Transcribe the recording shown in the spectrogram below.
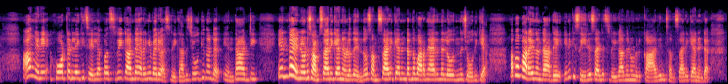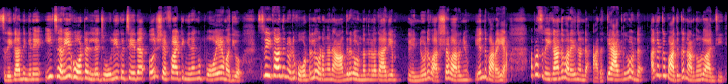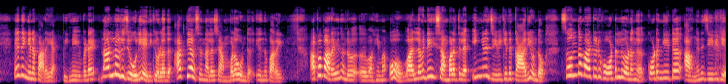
അങ്ങനെ ഹോട്ടലിലേക്ക് ചെല്ലുക. ശ്രീകാന്ത് ഇറങ്ങി വരിക. ശ്രീകാന്ത് ചോദിക്കുന്നുണ്ട് എന്താ ആന്റി? എന്താ എന്നോട് സംസാരിക്കാനുള്ളത്? എന്തോ സംസാരിക്കാനുണ്ടെന്ന് പറഞ്ഞായിരുന്നല്ലോ എന്ന് ചോദിക്കുക. അപ്പോൾ പറയുന്നുണ്ട് അതെ എനിക്ക് സീരിയസ് ആയിട്ട് ശ്രീകാന്തിനോട് ഒരു കാര്യം സംസാരിക്കാനുണ്ട്. ശ്രീകാന്ത് ഇങ്ങനെ ഈ ചെറിയ ഹോട്ടലിൽ ജോലിയൊക്കെ ചെയ്ത് ഒരു ഷെഫായിട്ട് ഇങ്ങനെ അങ്ങ് പോയാൽ മതിയോ? ശ്രീകാന്തിന് ഒരു ഹോട്ടൽ തുടങ്ങാൻ ആഗ്രഹമുണ്ടെന്നുള്ള കാര്യം എന്നോട് വർഷ പറഞ്ഞു എന്ന് പറയാം. അപ്പോൾ ശ്രീകാന്ത് പറയുന്നുണ്ട് അതൊക്കെ ആഗ്രഹമുണ്ട്. അതൊക്കെ പതുക്കെ നടന്നോളൂ ആന്റി എന്നിങ്ങനെ പറയാം. പിന്നെ ഇവിടെ നല്ലൊരു ജോലിയാണ് എനിക്കുള്ളത്. അത്യാവശ്യം നല്ല ശമ്പളവും ഉണ്ട് എന്ന് പറയും. അപ്പോൾ പറയുന്നുണ്ട് വഹിമ ഓ വല്ലവന്റെ ഈ ശമ്പളത്തിൽ ഇങ്ങനെ ജീവിക്കേണ്ട കാര്യമുണ്ടോ? സ്വന്തമായിട്ടൊരു ഹോട്ടൽ തുടങ്ങ് തുടങ്ങിയിട്ട് അങ്ങനെ ജീവിക്ക്.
